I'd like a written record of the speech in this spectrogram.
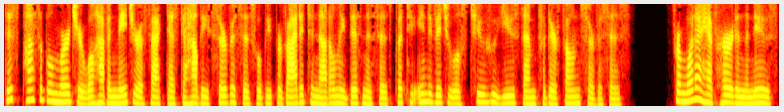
this possible merger will have a major effect as to how these services will be provided to not only businesses but to individuals too who use them for their phone services. From what I have heard in the news,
